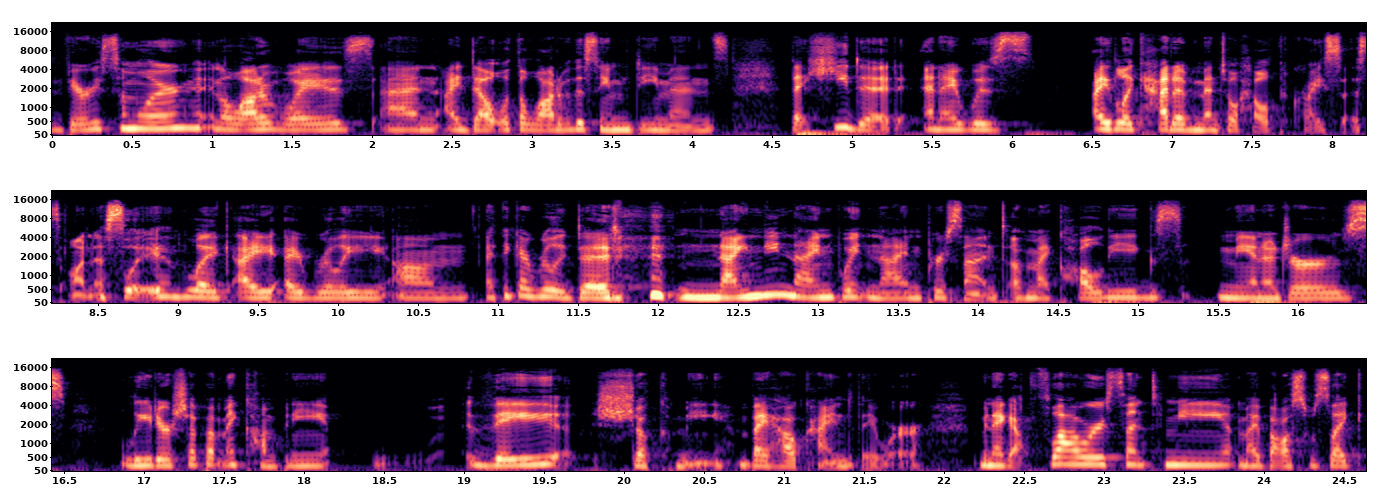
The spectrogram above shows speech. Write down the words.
very similar in a lot of ways and I dealt with a lot of the same demons that he did and I was I like had a mental health crisis honestly like I I really um I think I really did 99.9% of my colleagues managers leadership at my company they shook me by how kind they were. I mean, I got flowers sent to me. My boss was like,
